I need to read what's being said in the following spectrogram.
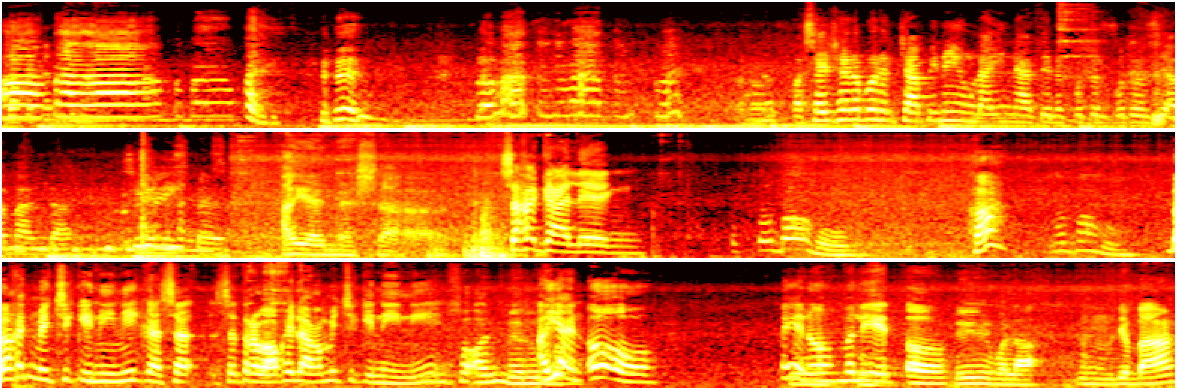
Pasensya na po, nag-choppy na yung line natin. Nagputol-putol si Amanda. See you later. Ayan na siya. Sa kagaling? Trabaho. Ha? Trabaho. Bakit may chikinini ka? Sa, sa trabaho kailangan may chikinini? Saan? Meron Ayan, oo. Ayan, oh, maliit, oh. ba? Eh, wala. Mm, di ba?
